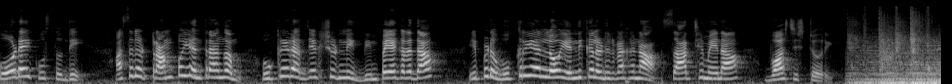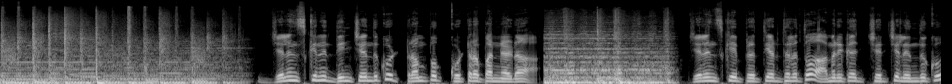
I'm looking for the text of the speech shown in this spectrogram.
కోడై కూస్తుంది. అసలు ట్రంప్ యంత్రాంగం ఉక్రెయిన్ అధ్యక్షుడిని దింపేయగలదా? ఇప్పుడు ఉక్రెయిన్లో ఎన్నికల నిర్వహణ సాధ్యమేనా? Watch story. జెలెన్స్కీని దించేందుకు ట్రంప్ కుట్ర పన్నాడా? జెలెన్స్కీ ప్రత్యర్థులతో అమెరికా చర్చలెందుకు?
